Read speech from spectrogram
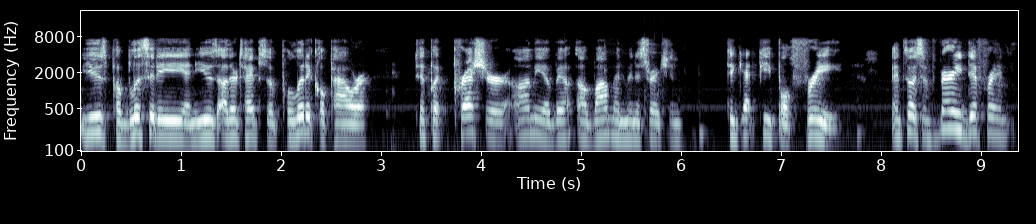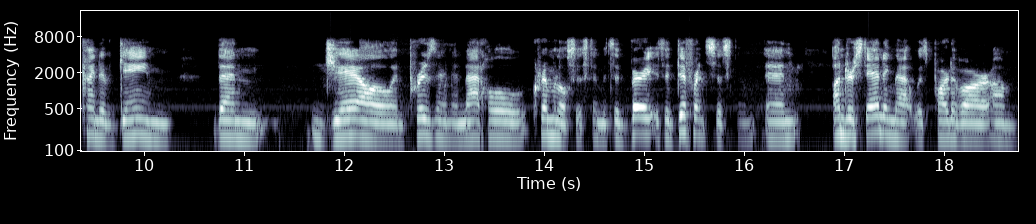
use publicity and use other types of political power to put pressure on the Obama administration to get people free. And so it's a very different kind of game than jail and prison and that whole criminal system. It's a very it's a different system, and understanding that was part of our um,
